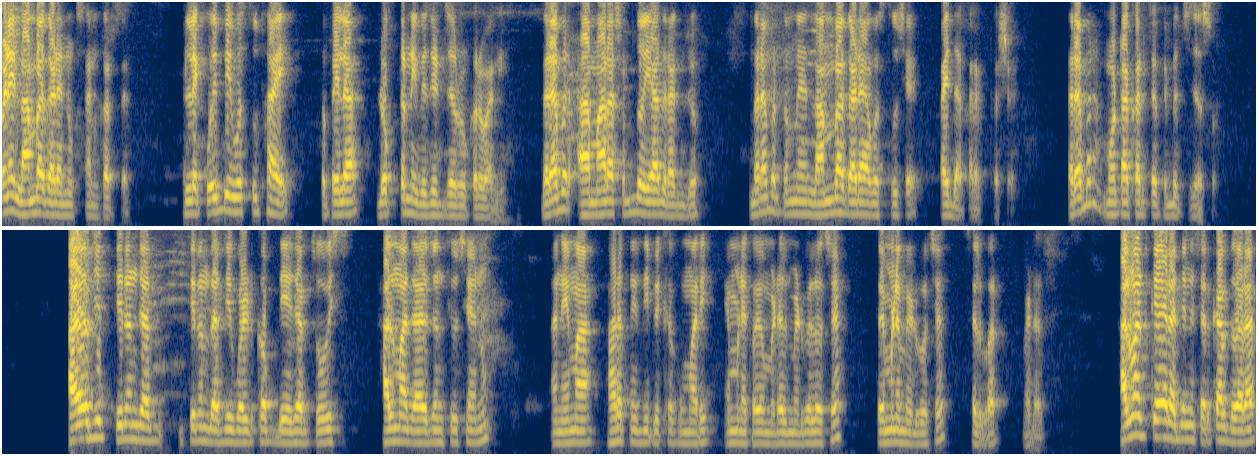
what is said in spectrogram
પણ એ લાંબા ગાળે નુકસાન કરશે. એટલે કોઈ બી વસ્તુ થાય, તો પહેલા ડોક્ટરની વિઝિટ જરૂર કરવાની. બરાબર? આ મારા શબ્દો યાદ રાખજો. બરાબર? તમને લાંબા ગાળે આ વસ્તુ છે, ફાયદાકારક થશે. બરાબર? મોટા ખર્ચાથી બચી જશો. આયોજિત તીરંદા તીરંદાજી વર્લ્ડ કપ બે હજાર ચોવીસ હાલમાં જ આયોજન થયું છે એનું. અને એમાં ભારતની દીપિકા કુમારી, એમણે કયો મેડલ મેળવેલો છે? તો એમણે મેળવ્યો છે સિલ્વર મેડલ હાલમાં જ કયા રાજ્યની સરકાર દ્વારા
